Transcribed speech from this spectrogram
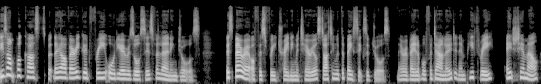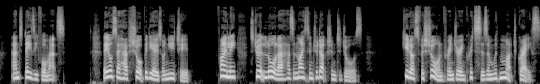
These aren't podcasts, but they are very good free audio resources for learning JAWS. Vispero offers free training material starting with the basics of JAWS. They're available for download in MP3, HTML, and DAISY formats. They also have short videos on YouTube. Finally, Stuart Lawler has a nice introduction to JAWS. Kudos for Shaun for enduring criticism with much grace.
